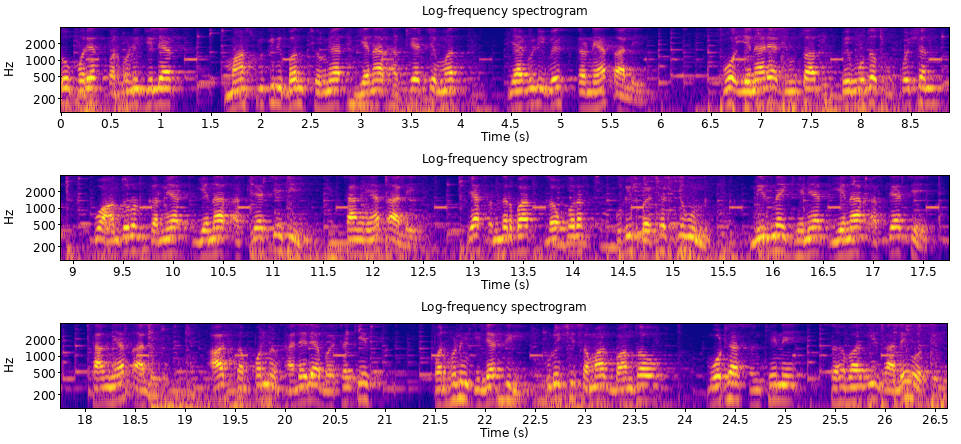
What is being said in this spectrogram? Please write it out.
तोपर्यंत परभणी जिल्ह्यात मांस विक्री बंद ठेवण्यात येणार असल्याचे मत यावेळी व्यक्त करण्यात आले. व येणाऱ्या दिवसात बेमुदत उपोषण व आंदोलन करण्यात येणार असल्याचेही सांगण्यात आले. या संदर्भात लवकरच पुढील बैठक घेऊन निर्णय घेण्यात येणार असल्याचे सांगण्यात आले. आज संपन्न झालेल्या बैठकीस परभणी जिल्ह्यातील पुरेशी समाज बांधव मोठ्या संख्येने सहभागी झाले होते.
